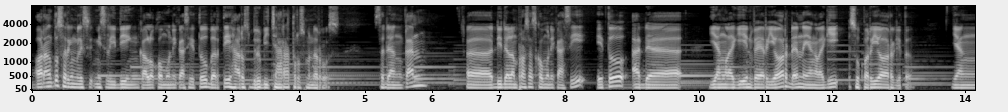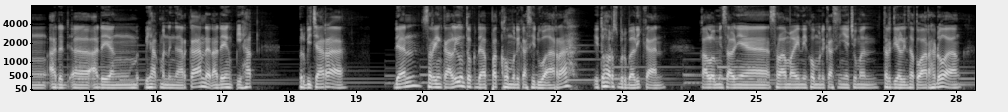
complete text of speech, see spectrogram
Orang tuh sering misleading kalau komunikasi itu berarti harus berbicara terus-menerus. Sedangkan uh, di dalam proses komunikasi itu ada yang lagi inferior dan yang lagi superior gitu. Yang ada uh, ada yang pihak mendengarkan dan ada yang pihak berbicara. Dan sering kali untuk dapat komunikasi dua arah itu harus berbalikan. Kalau misalnya selama ini komunikasinya cuma terjalin satu arah doang,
